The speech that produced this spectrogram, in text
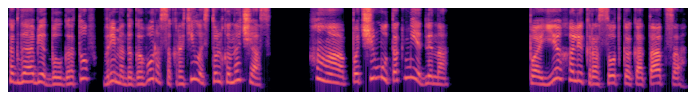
Когда обед был готов, время договора сократилось только на час. «А, почему так медленно?» «Поехали, красотка, кататься!»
